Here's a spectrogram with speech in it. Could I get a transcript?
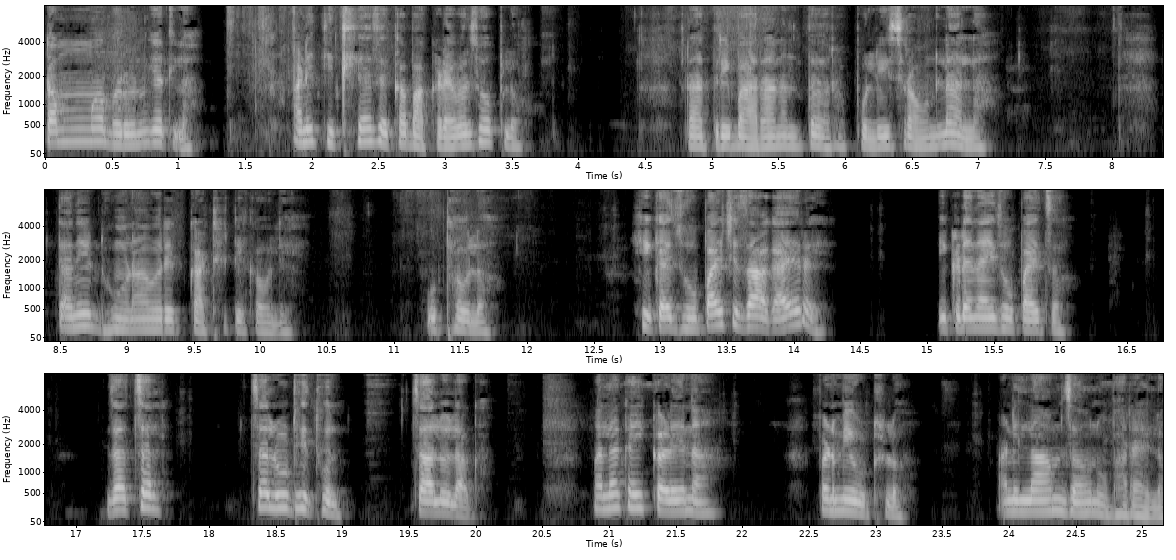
टम्म भरून घेतलं आणि तिथल्याच एका बाकड्यावर झोपलो. रात्री बारानंतर पोलीस राऊंडला आला. त्याने ढुंगणावर एक काठी टिकवली. उठवलं. ही काय झोपायची जागा आहे रे? इकडे नाही झोपायचं. जा चल. चल उठ इथून. चालू लाग. मला काही कळेना पण मी उठलो. आणि लांब जाऊन उभा राहिलो.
